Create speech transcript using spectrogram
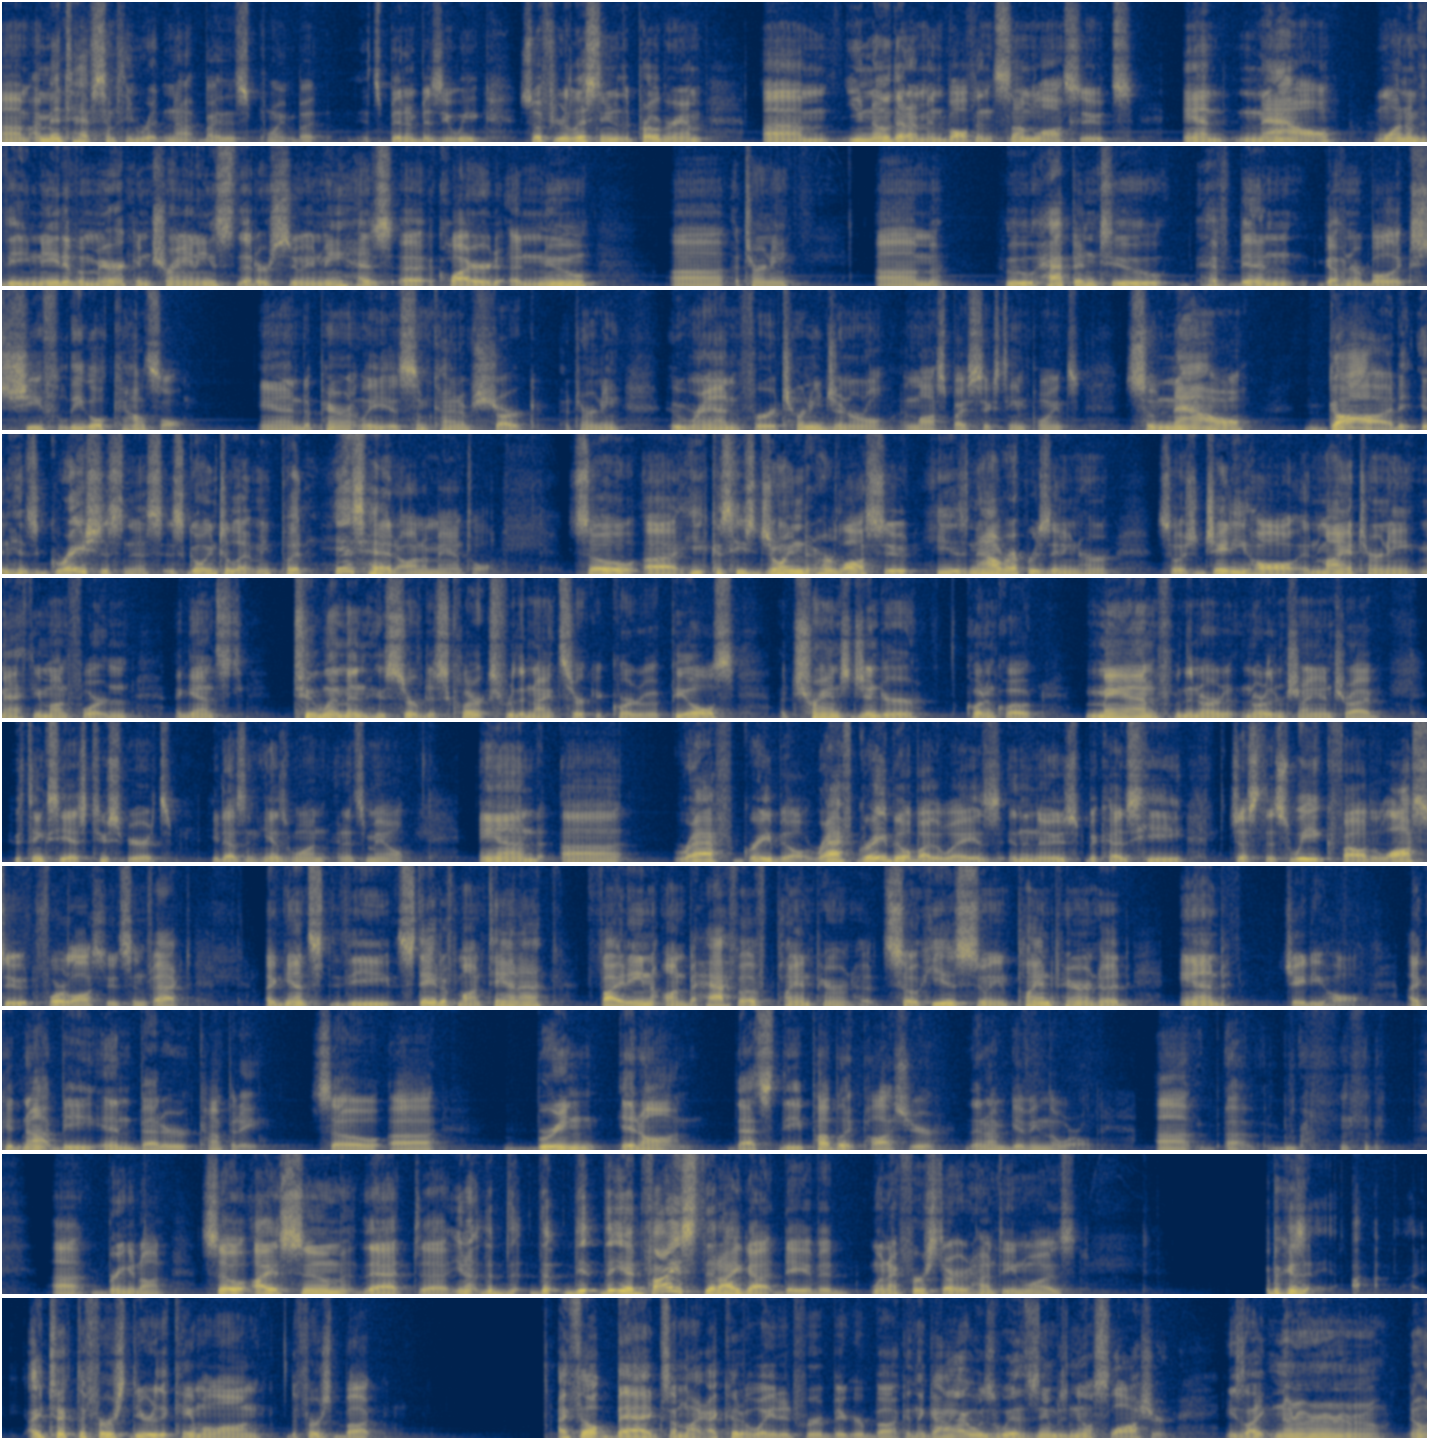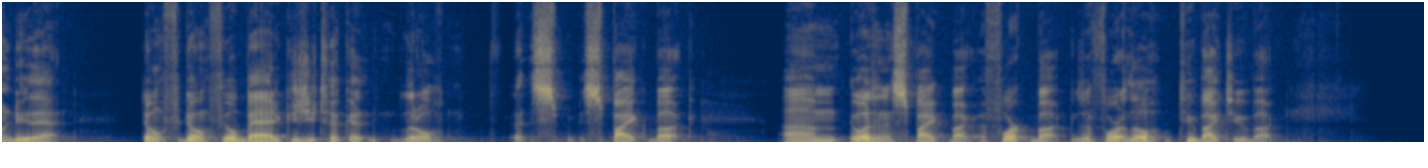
Um, I meant to have something written up by this point, but it's been a busy week. So if you're listening to the program, um, you know that I'm involved in some lawsuits. And now one of the Native American trannies that are suing me has uh, acquired a new uh, attorney um, who happened to have been Governor Bullock's chief legal counsel and apparently is some kind of shark attorney who ran for attorney general and lost by 16 points. So now God, in his graciousness, is going to let me put his head on a mantle. So uh, he, because he's joined her lawsuit, he is now representing her. So it's J.D. Hall and my attorney Matthew Monforton against two women who served as clerks for the Ninth Circuit Court of Appeals, a transgender, quote unquote, man from the Nor- Northern Cheyenne tribe who thinks he has two spirits. He doesn't. He has one, and it's male. And uh, Raph Graybill. Raph Graybill, by the way, is in the news because he just this week filed a lawsuit, four lawsuits, in fact, against the state of Montana, fighting on behalf of Planned Parenthood. So he is suing Planned Parenthood and J.D. Hall. I could not be in better company. So uh, bring it on. That's the public posture that I'm giving the world. Uh, uh, uh, bring it on. So I assume that uh, you know the, the the the advice that I got, David, when I first started hunting was because I, I took the first deer that came along, the first buck. I felt bad because I'm like I could have waited for a bigger buck, and the guy I was with, his name was Neil Slosher. He's like, no, no, no, no, no, don't do that. Don't don't feel bad because you took a little spike buck. Um, it wasn't a spike buck, a fork buck. It was a fork, little two by two buck.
